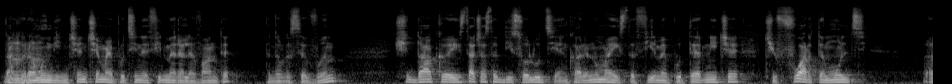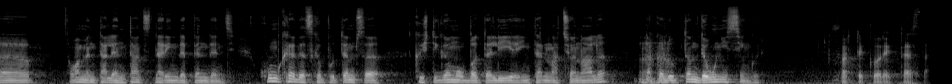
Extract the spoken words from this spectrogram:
dacă uh-huh. rămân din ce în ce mai puține firme relevante, pentru că se vând, și dacă există această disoluție în care nu mai există firme puternice, ci foarte mulți uh, oameni talentați, dar independenți. Cum credeți că putem să câștigăm o bătălie internațională dacă uh-huh. luptăm de unii singuri? Foarte corect asta.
